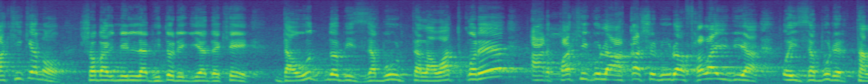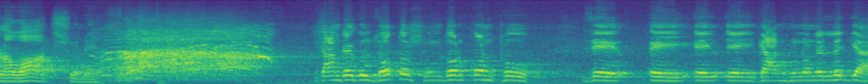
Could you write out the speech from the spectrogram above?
পাখি কেন? সবাই মিল্লা ভিতরে গিয়া দেখে দাউদ নবী জাবুর তেলাওয়াত করে আর পাখিগুলো আকাশের উড়া ফালাই দিয়া ওই জাবুরের তেলাওয়াত শুনে। জামরেগুল যত সুন্দর কণ্ঠ যে এই এই এই গান হুননের লেগিয়া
